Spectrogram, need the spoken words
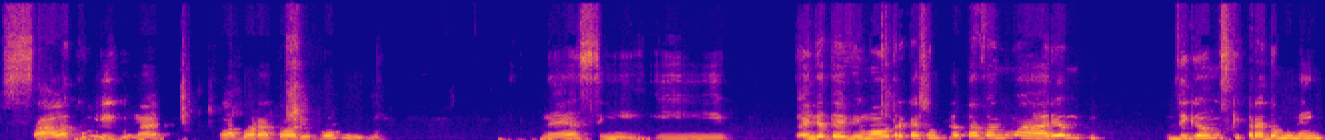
sala comigo, né? Laboratório comigo. Né, assim, e ainda teve uma outra questão que eu estava numa área, digamos que predominante,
